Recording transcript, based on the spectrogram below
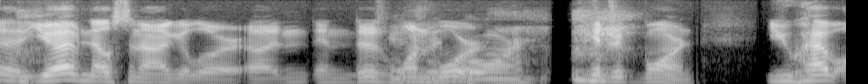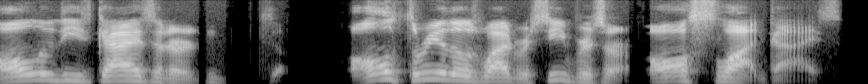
uh, you have Nelson Agholor, uh, and, and there's one more. Bourne. Kendrick Bourne. You have all of these guys that are all three of those wide receivers are all slot guys.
